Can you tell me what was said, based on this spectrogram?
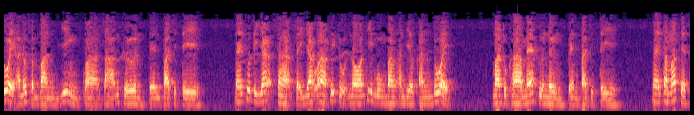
ด้วยอนุสัมบันยิ่งกว่าสามคืนเป็นปาจิตตีในทุติยสหสยะว่าภิกษุนอนที่มุงบังอันเดียวกันด้วย มาตุคาแม้คืนหนึ่งเป็นปาจิตตีในธรรมเทศ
